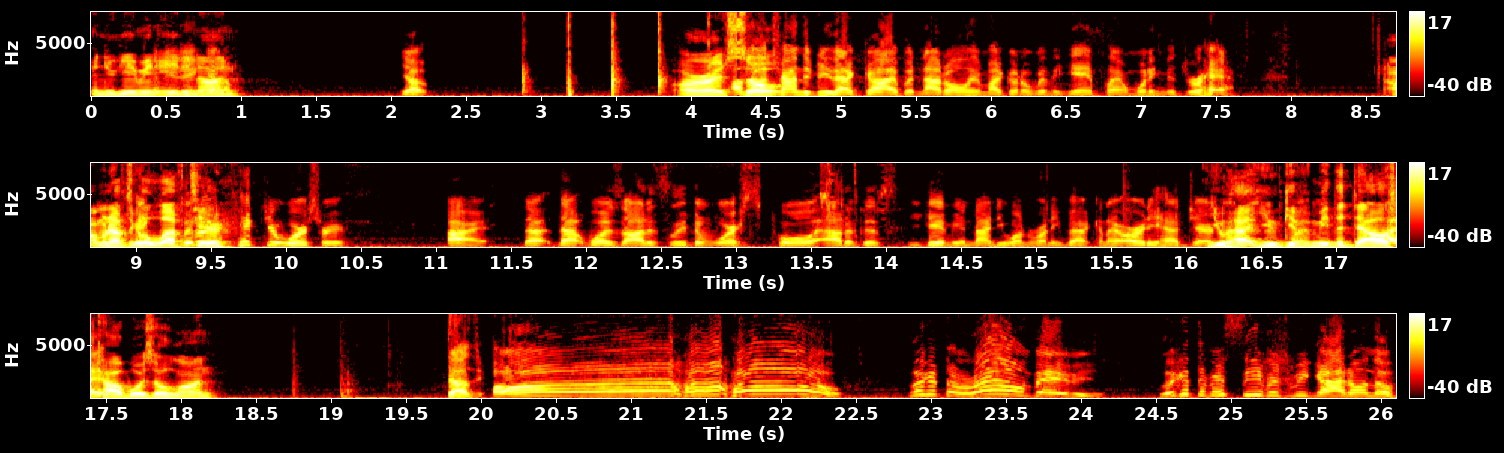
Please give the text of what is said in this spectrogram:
and you gave me an And you didn't get 89. Yep. All right, I'm so not trying to be that guy, but not only am I going to win the gameplay, I'm winning the draft. I'm gonna have to go left here. Pick your worst rare. All right, that that was honestly the worst pull out of this. You gave me a 91 running back, and I already had Jared. You had you giving me the Dallas I- Cowboys O line. That's oh! ho, ho! Look at the round, baby. Look at the receivers we got on the.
